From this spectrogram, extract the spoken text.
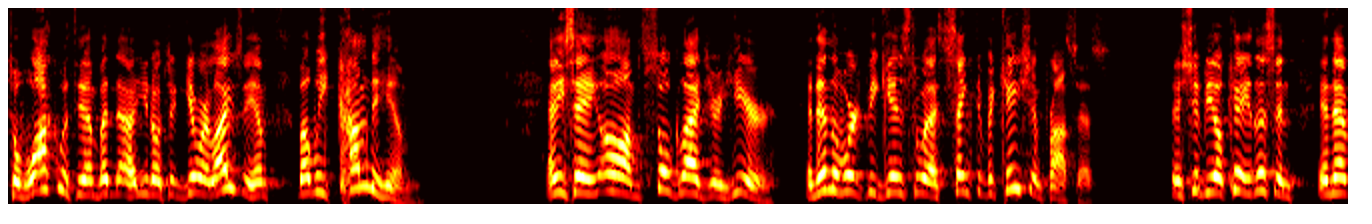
to walk with him, but, uh, you know, to give our lives to him, but we come to him. And he's saying, Oh, I'm so glad you're here. And then the work begins to a sanctification process. It should be okay. Listen, in that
